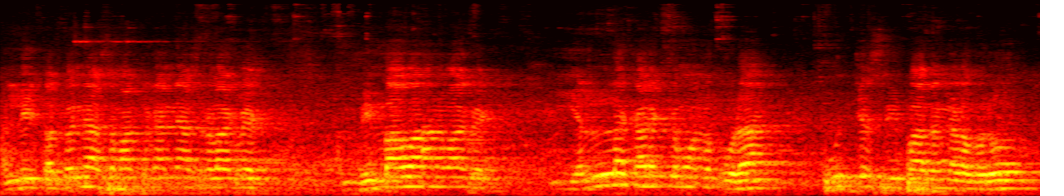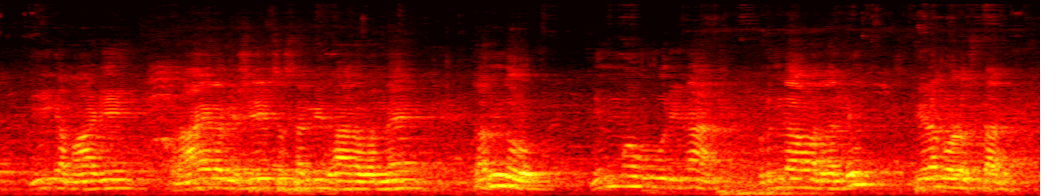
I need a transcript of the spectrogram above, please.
ಅಲ್ಲಿ ತತ್ವನ್ಯಾಸ, ಮಾತೃಕಾನ್ಯಾಸಗಳಾಗಬೇಕು. ಬಿಂಬಾವಾಹನವಾಗಬೇಕು. ಈ ಎಲ್ಲ ಕಾರ್ಯಕ್ರಮವನ್ನು ಕೂಡ ಪೂಜ್ಯ ಶ್ರೀಪಾದಂಗಳವರು ಈಗ ಮಾಡಿ ರಾಯರ ವಿಶೇಷ ಸನ್ನಿಧಾನವನ್ನೇ ತಂದು ನಿಮ್ಮ ಊರಿನ ಬೃಂದಾವನದಲ್ಲಿ ಸ್ಥಿರಗೊಳಿಸ್ತಾರೆ.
